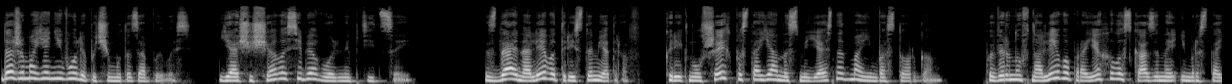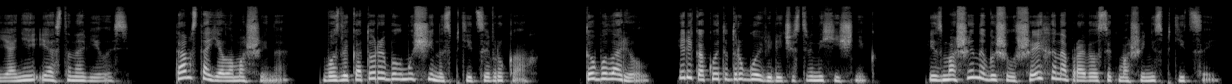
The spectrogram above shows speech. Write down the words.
Даже моя неволя почему-то забылась. Я ощущала себя вольной птицей. «Сдай налево 300 метров!» — крикнул шейх, постоянно смеясь над моим восторгом. Повернув налево, проехала сказанное им расстояние и остановилась. Там стояла машина, возле которой был мужчина с птицей в руках. То был орел или какой-то другой величественный хищник. Из машины вышел шейх и направился к машине с птицей.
